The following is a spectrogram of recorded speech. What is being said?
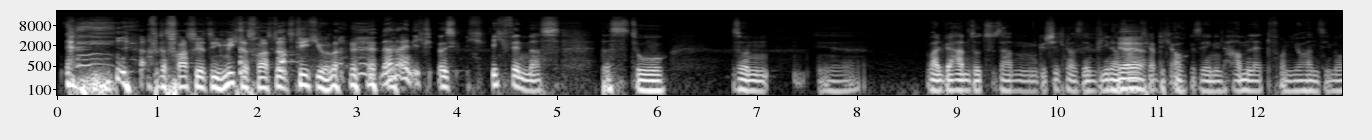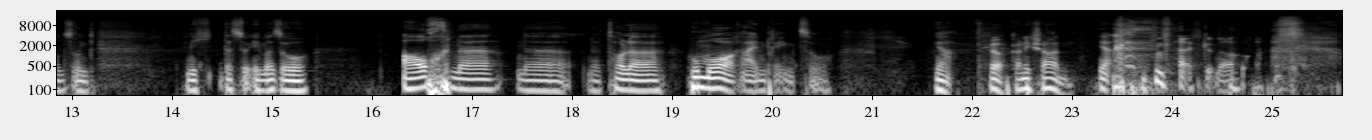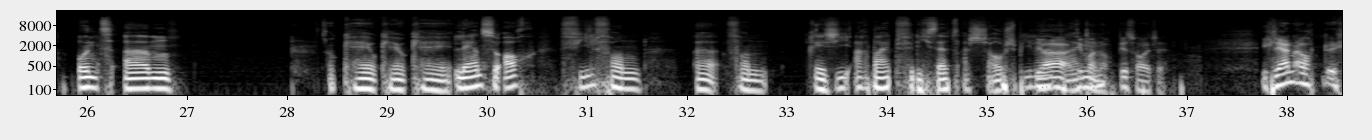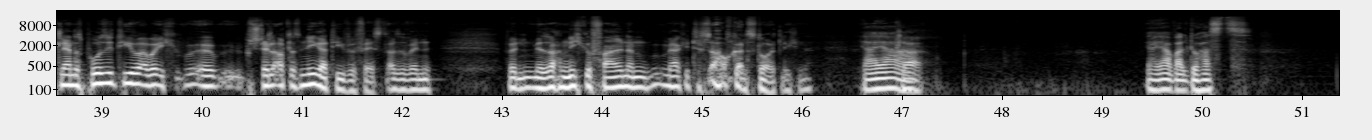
Das fragst du jetzt nicht mich, das fragst du jetzt dich, oder? nein, nein, ich, ich, ich finde das, dass du so ein, äh, weil wir haben so zusammen Geschichten aus dem Wiener Ja, ja. ich habe dich auch gesehen in Hamlet von Johann Simons und finde ich, dass du immer so auch eine, eine, eine tolle Humor reinbringt, so. Ja. Ja, kann nicht schaden. Ja, nein, genau. Und ähm, okay, okay, okay. Lernst du auch viel von, äh, von Regiearbeit für dich selbst als Schauspieler? Ja, weiter? immer noch, bis heute. Ich lerne auch, ich lerne das Positive, aber ich äh, stelle auch das Negative fest. Also wenn, wenn mir Sachen nicht gefallen, dann merke ich das auch ganz deutlich. Ne? Ja, ja. Klar. Ja, ja, weil du hast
